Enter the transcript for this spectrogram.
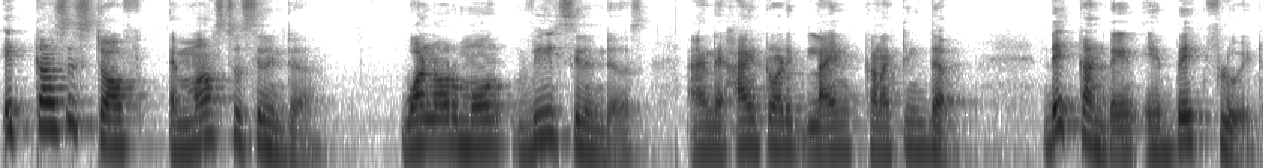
It consists of a master cylinder, one or more wheel cylinders and a hydraulic line connecting them. They contain a brake fluid.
